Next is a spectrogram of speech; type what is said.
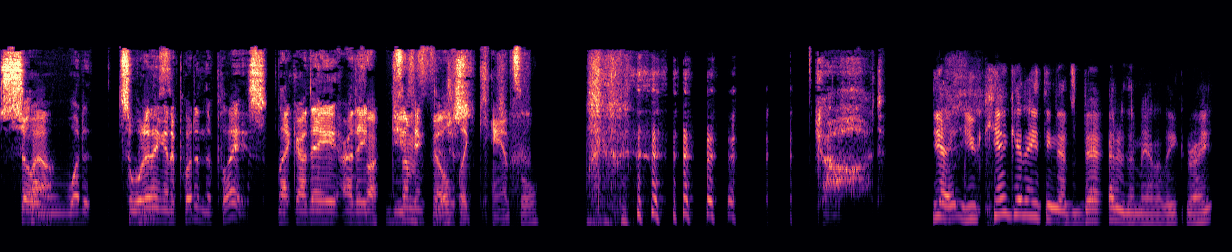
So Well, what so what are they going to put in the place? Like are they are they Fuck, do you some think they're filth just like cancel god. Yeah, you can't get anything that's better than Mana Leak, right?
